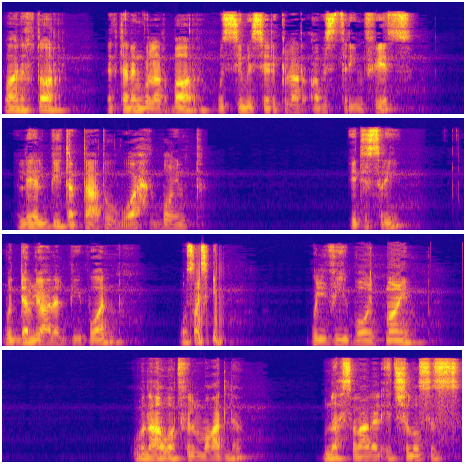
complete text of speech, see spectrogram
وهنختار rectangular bar وال semicircular upstream face اللي هي البيتا بتاعته 83 والدبليو على البي بوان وساين والفي بوينت 9 ونعوض في المعادلة. ونحصل على ال H losses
